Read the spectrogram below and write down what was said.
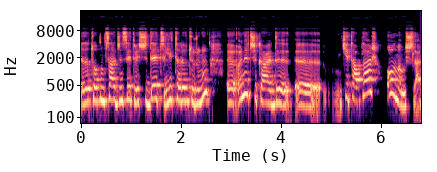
ya da toplumsal cinsiyet ve şiddet literatürünün e, öne çıkardığı e, kitaplar olmamışlar.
